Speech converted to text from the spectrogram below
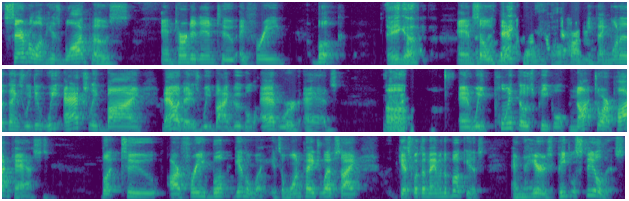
several of his blog posts and turned it into a free book there you go. And so that's that marketing thing. One of the things we do, we actually buy nowadays. We buy Google AdWord ads, okay. um, and we point those people not to our podcast, but to our free book giveaway. It's a one-page website. Guess what the name of the book is? And here's people steal this:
